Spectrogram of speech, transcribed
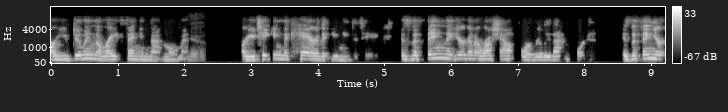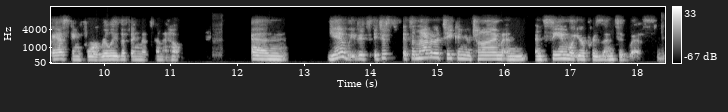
are you doing the right thing in that moment? Yeah. are you taking the care that you need to take? Is the thing that you're going to rush out for really that important? Is the thing you're asking for really the thing that's going to help? And yeah, we, it's it just it's a matter of taking your time and and seeing what you're presented with.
